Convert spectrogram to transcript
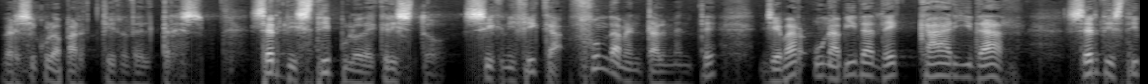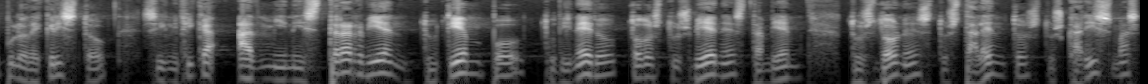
versículo a partir del 3. Ser discípulo de Cristo significa fundamentalmente llevar una vida de caridad. Ser discípulo de Cristo significa administrar bien tu tiempo, tu dinero, todos tus bienes, también tus dones, tus talentos, tus carismas,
